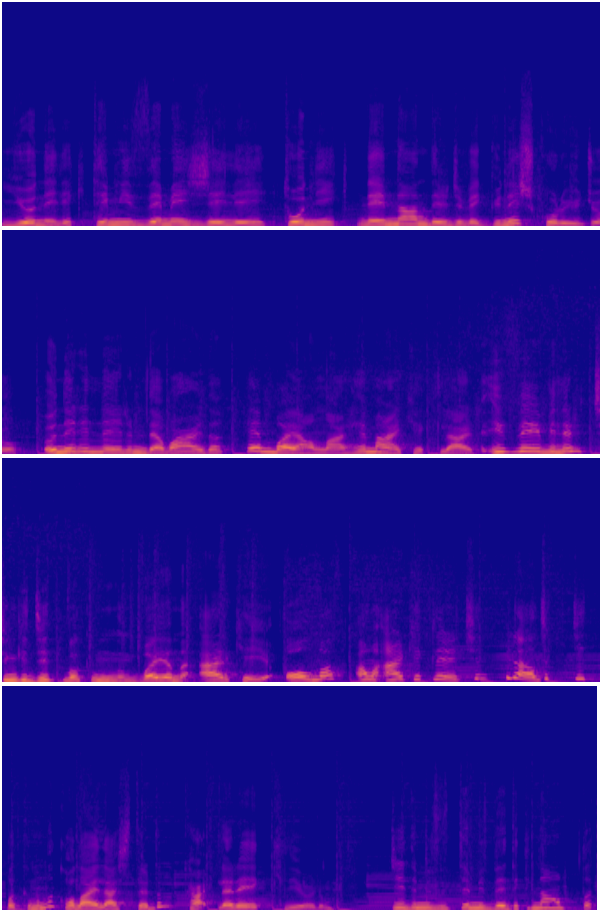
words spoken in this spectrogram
yönelik temizleme jeli, tonik, nemlendirici ve güneş koruyucu önerilerim de vardı. Hem bayanlar hem erkekler izleyebilir. Çünkü cilt bakımının bayanı erkeği olmaz ama erkekler için birazcık cilt bakımını kolaylaştırdım. Kartlara ekliyorum. Cildimizi temizledik ne yaptık?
